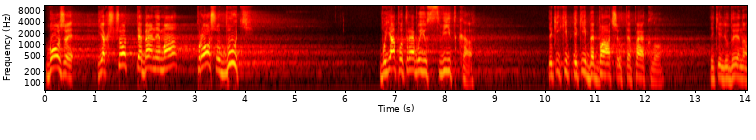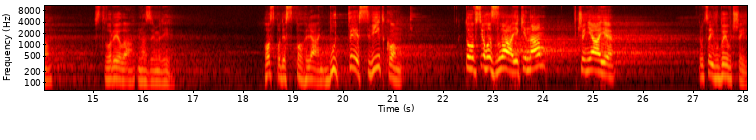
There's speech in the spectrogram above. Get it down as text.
Боже, якщо тебе нема, прошу будь. Бо я потребую свідка, який, який би бачив те пекло, яке людина створила на землі. Господи, споглянь, будь ти свідком того всього зла, яке нам вчиняє цей вбивчий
